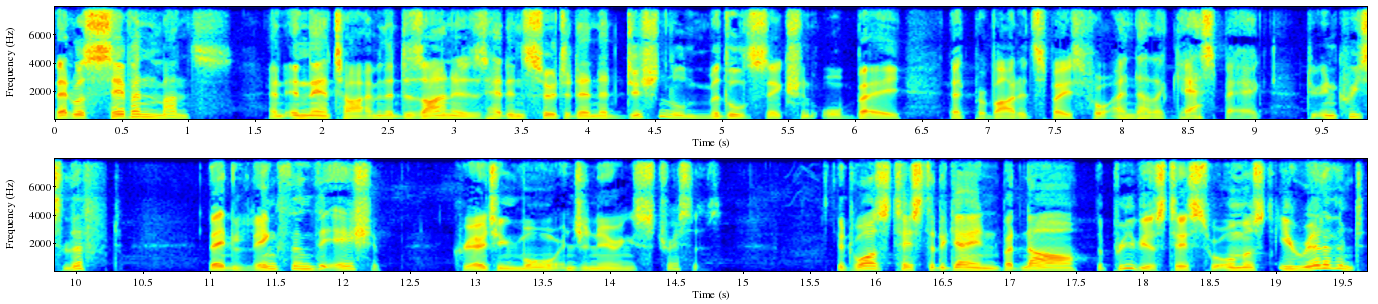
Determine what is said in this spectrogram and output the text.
That was seven months and in that time the designers had inserted an additional middle section or bay that provided space for another gas bag to increase lift. They'd lengthened the airship, creating more engineering stresses. It was tested again, but now the previous tests were almost irrelevant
